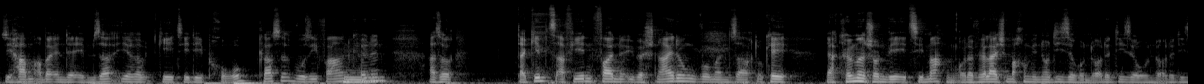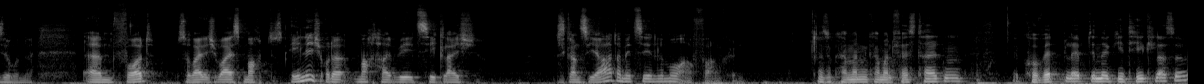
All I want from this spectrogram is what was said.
Sie haben aber in der IMSA ihre GTD Pro-Klasse, wo sie fahren können. Also da gibt es auf jeden Fall eine Überschneidung, wo man sagt, okay, ja, können wir schon WEC machen oder vielleicht machen wir nur diese Runde oder diese Runde oder diese Runde. Ähm, Ford, soweit ich weiß, macht es ähnlich oder macht halt WEC gleich das ganze Jahr, damit sie in Le Mans auch fahren können. Also kann man, kann man festhalten, Corvette bleibt in der GT-Klasse,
